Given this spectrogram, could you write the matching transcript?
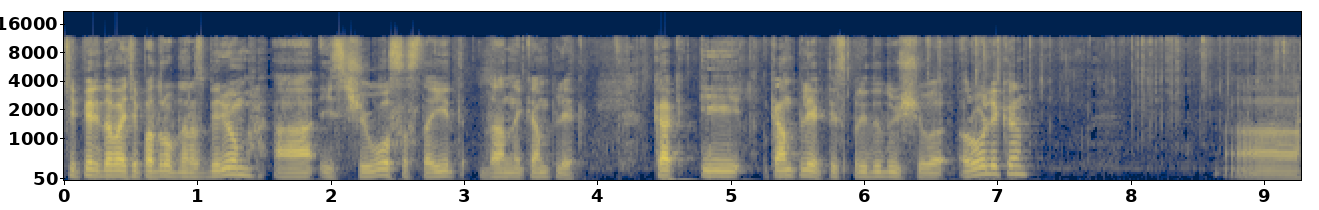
Теперь давайте подробно разберем, а из чего состоит данный комплект. Как и комплект из предыдущего ролика, а,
